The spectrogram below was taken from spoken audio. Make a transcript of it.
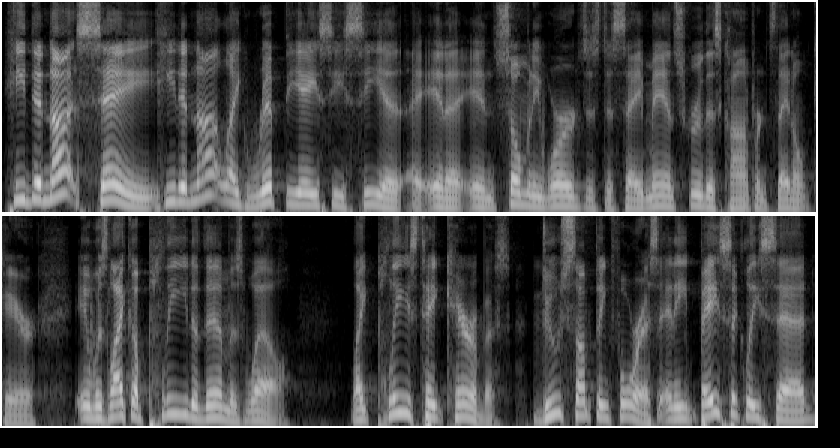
He did not say he did not like rip the ACC in in, a, in so many words as to say, "Man, screw this conference. They don't care." It was like a plea to them as well. Like, please take care of us. Do something for us. And he basically said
